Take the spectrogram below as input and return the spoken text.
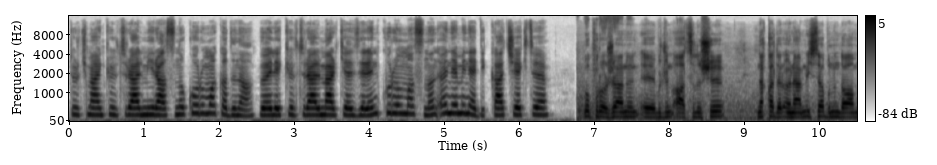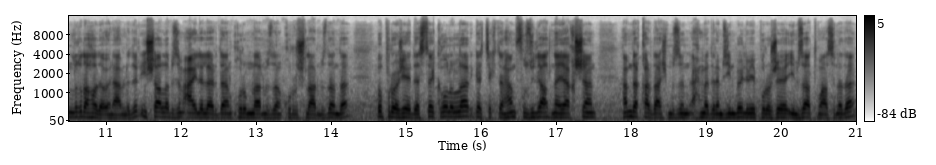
Türkmen kültürel mirasını korumak adına böyle kültürel merkezlerin kurulmasının önemine dikkat çekti. Bu projenin e, bugün açılışı ne kadar önemliyse bunun devamlılığı daha da önemlidir. İnşallah bizim ailelerden, kurumlarımızdan, kuruluşlarımızdan da bu projeye destek olurlar. Gerçekten hem Fuzuli adına yakışan hem de kardeşimizin Ahmet Remzi'nin böyle bir projeye imza atmasına da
